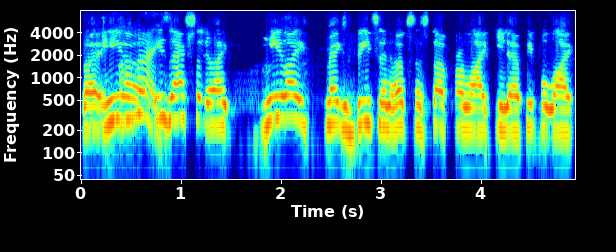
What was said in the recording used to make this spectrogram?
but he Oh, uh, nice. he's actually like he like makes beats and hooks and stuff for like you know people like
